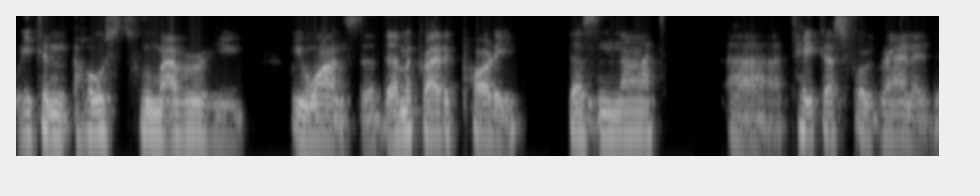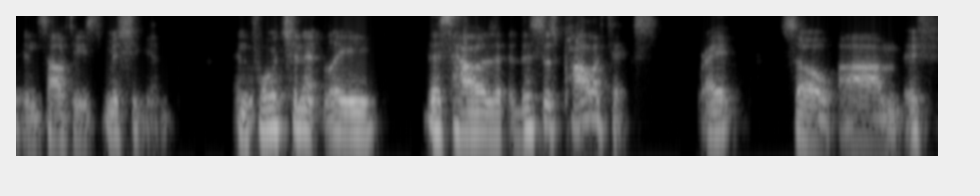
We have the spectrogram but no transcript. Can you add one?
We can host whomever he, he wants. The Democratic Party does not uh, take us for granted in Southeast Michigan. Unfortunately, this how this is politics, right? So um, if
